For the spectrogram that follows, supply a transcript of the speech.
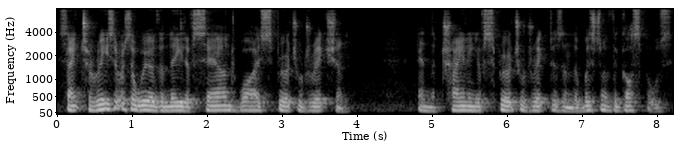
St. Teresa is aware of the need of sound, wise spiritual direction and the training of spiritual directors and the wisdom of the Gospels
